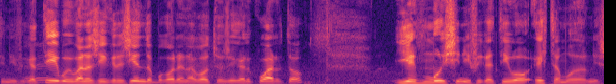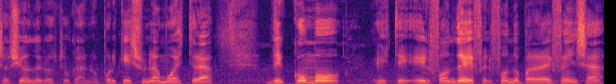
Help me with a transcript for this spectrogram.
significativo y van a seguir creciendo porque ahora en agosto llega el cuarto, y es muy significativo esta modernización de los tucanos, porque es una muestra de cómo este, el FONDEF, el Fondo para la Defensa,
